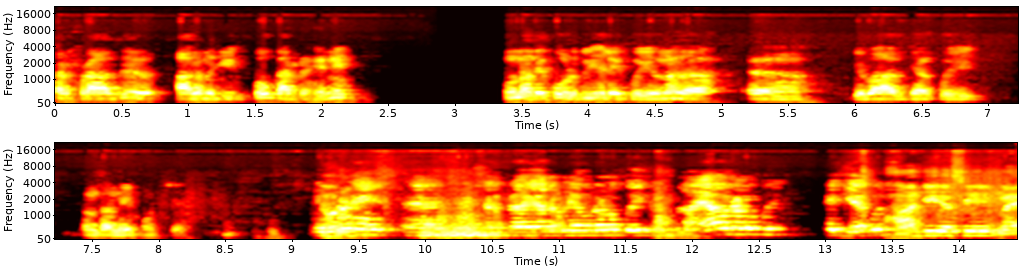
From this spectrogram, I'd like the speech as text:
Sarfaraz Alam ji ਉਹ ਕਰ ਰਹੇ ਨੇ। ਉਹਨਾਂ ਦੇ ਕੋਲ ਵੀ ਹਲੇ ਕੋਈ ਉਹਨਾਂ ਦਾ ਜਵਾਬ ਜਾਂ ਕੋਈ ਬੰਦਾ ਨਹੀਂ ਪਹੁੰਚਿਆ। ਉਹਨਾਂ ਨੇ ਸਰਫਰਾਜ਼ ਆਲਮ ਨੇ ਉਹਨਾਂ ਨੂੰ ਕੋਈ ਬੁਲਾਇਆ ਉਹਨਾਂ ਨੂੰ ਕੋਈ? ਭੇਜਿਆ ਕੋਈ? ਹਾਂਜੀ ਅਸੀਂ ਮੈਂ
